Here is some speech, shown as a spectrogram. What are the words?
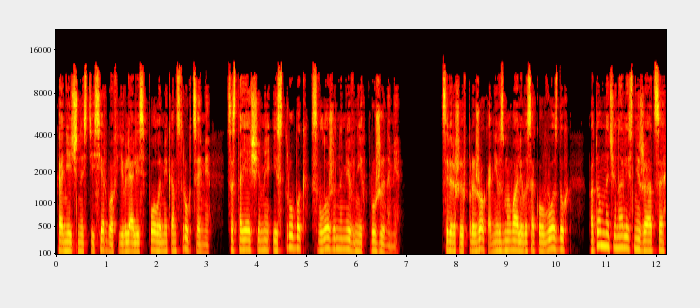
Конечности сербов являлись полыми конструкциями, состоящими из трубок с вложенными в них пружинами. Совершив прыжок, они взмывали высоко в воздух, потом начинали снижаться,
